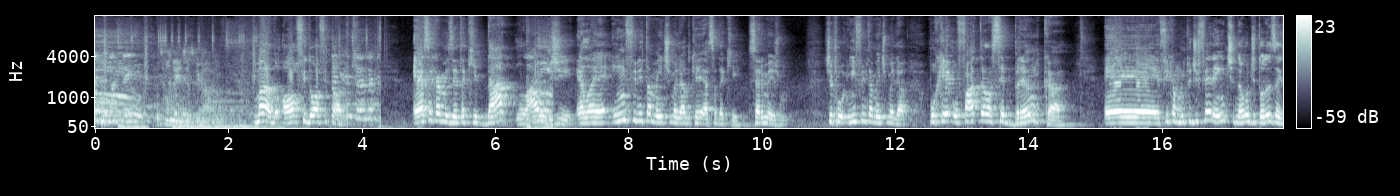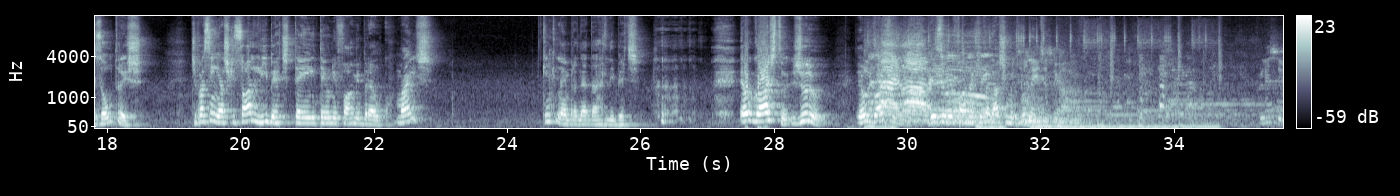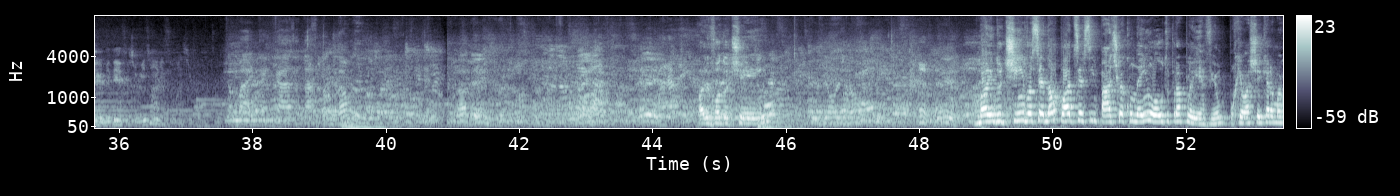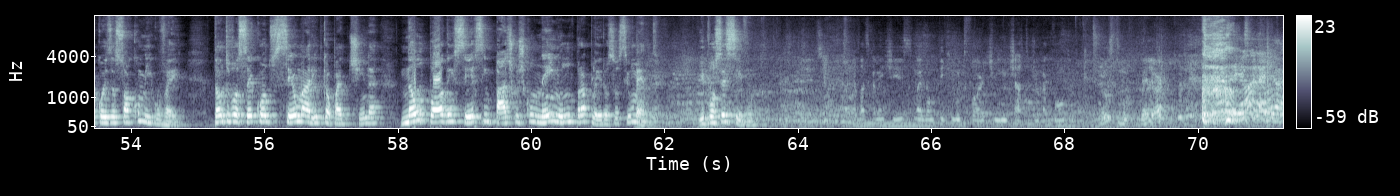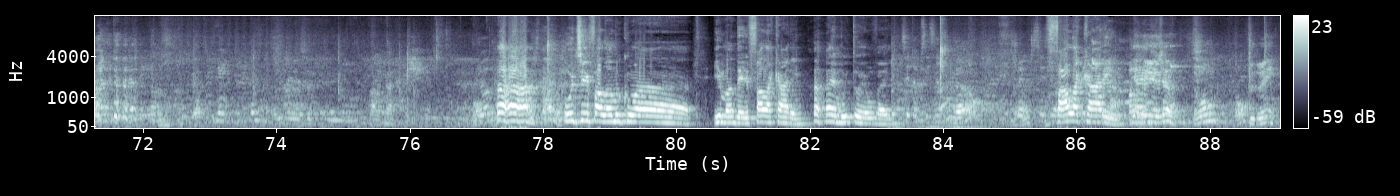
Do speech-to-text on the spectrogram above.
Mano, off do off-topic. Essa camiseta aqui da Loud, ela é infinitamente melhor do que essa daqui. Sério mesmo. Tipo, infinitamente melhor. Porque o fato dela ser branca é... fica muito diferente, não, de todas as outras. Tipo assim, acho que só a Liberty tem, tem uniforme branco. Mas. Quem que lembra, né, da Liberty? eu gosto, juro. Eu Mas gosto desse uniforme aqui, velho. Eu acho muito bonito. Olha o voo do Tim. Mãe do Tim, você não pode ser simpática com nenhum outro pro player, viu? Porque eu achei que era uma coisa só comigo, velho. Tanto você quanto seu marido, que é o pai do Tim, né? Não podem ser simpáticos com nenhum pro player. Eu sou ciumento. E possessivo. É basicamente isso, mas é um pique muito forte, muito chato de jogar contra. Justo, melhor. o Tim falando com a irmã dele. Fala, Karen. é muito eu, velho. Você tá precisando? Não. Fala, Karen. Fala bem, Tá bom? Tudo bem?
